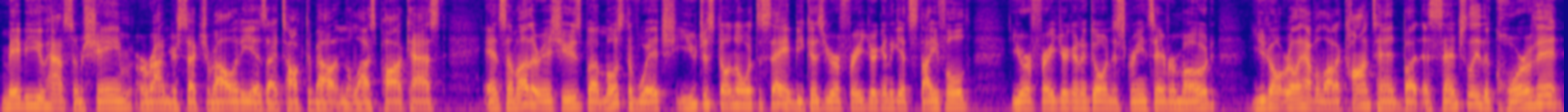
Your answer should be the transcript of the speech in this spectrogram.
Maybe you have some shame around your sexuality, as I talked about in the last podcast, and some other issues, but most of which you just don't know what to say because you're afraid you're going to get stifled. You're afraid you're going to go into screensaver mode. You don't really have a lot of content, but essentially the core of it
